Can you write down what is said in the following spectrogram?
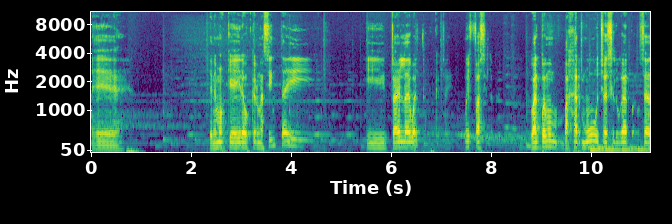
Eh, tenemos que ir a buscar una cinta y, traerla de vuelta. Muy fácil. Igual podemos bajar mucho a ese lugar. O sea,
